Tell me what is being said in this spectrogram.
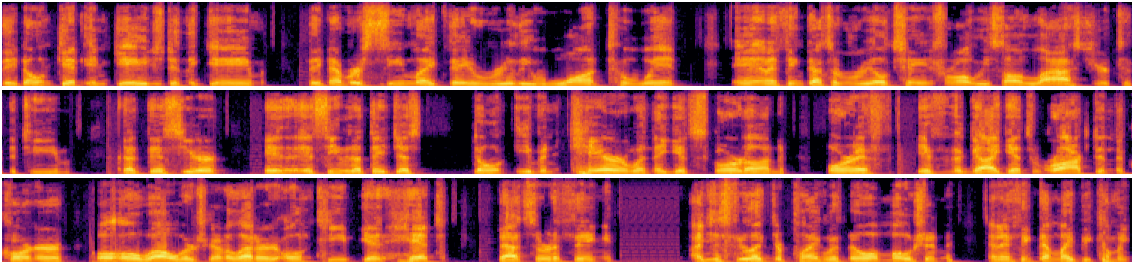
They don't get engaged in the game. They never seem like they really want to win. And I think that's a real change from what we saw last year to the team. That this year, it, it seems that they just don't even care when they get scored on or if if the guy gets rocked in the corner, well, oh well, we're just going to let our own team get hit, that sort of thing. I just feel like they're playing with no emotion, and I think that might be coming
